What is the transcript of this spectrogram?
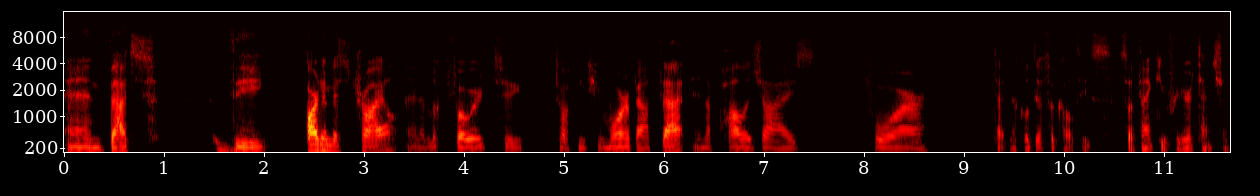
And that's the Artemis trial, and I look forward to talking to you more about that and apologize for technical difficulties. So thank you for your attention.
